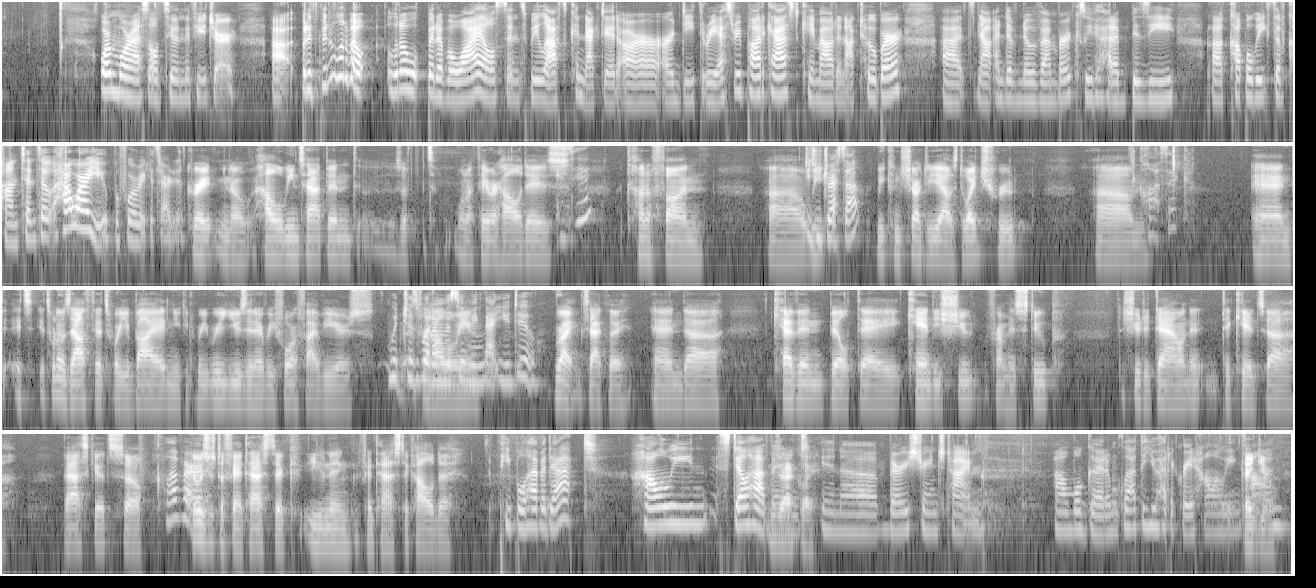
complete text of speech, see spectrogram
or more SL2 in the future. Uh, but it's been a little bit a little bit of a while since we last connected. Our our D3S3 podcast came out in October. Uh, it's now end of November because we've had a busy uh, couple weeks of content. So how are you before we get started? Great. You know, Halloween's happened. It was a, it's one of my favorite holidays. Is it? A ton of fun. Uh, Did we, you dress up? We constructed. Yeah, it was Dwight Schrute. Um, Classic. And it's it's one of those outfits where you buy it and you can re- reuse it every four or five years. Which is for what I'm assuming that you do. Right. Exactly. And uh, Kevin built a candy chute from his stoop to shoot it down into kids' uh, baskets. So Clever. it was just a fantastic evening, fantastic holiday. people have adapted. Halloween still happened Exactly. in a very strange time. Um, well, good. I'm glad that you had a great Halloween. Thank you.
